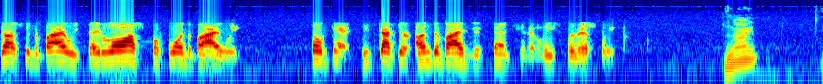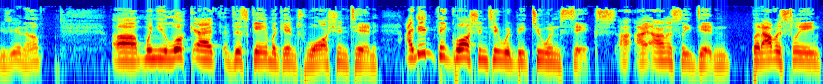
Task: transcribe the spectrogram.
Gus, in the bye week. They lost before the bye week. So again, he's got their undivided attention at least for this week. All right. Easy enough. Um, when you look at this game against Washington, I didn't think Washington would be two and six. I, I honestly didn't. But obviously,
